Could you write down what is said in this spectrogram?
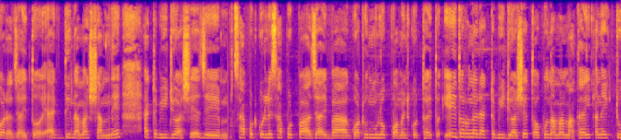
করা যায়? তো একদিন আমার সামনে একটা ভিডিও আসে যে সাপোর্ট করলে সাপোর্ট পাওয়া যায় বা গঠনমূলক কমেন্ট করতে হয়, তো এই ধরনের একটা ভিডিও আসে। তখন আমার মাথায় মানে একটু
